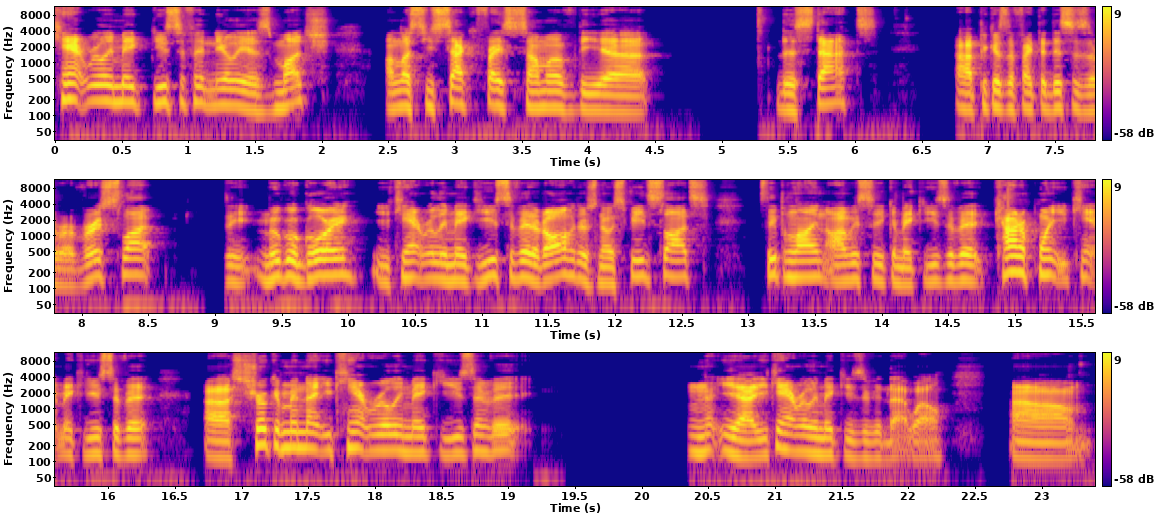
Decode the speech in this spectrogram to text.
can't really make use of it nearly as much unless you sacrifice some of the uh, the stats uh, because the fact that this is a reverse slot. The Moogle Glory, you can't really make use of it at all. There's no speed slots. Sleeping Lion, obviously you can make use of it. Counterpoint, you can't make use of it. Uh, Stroke of Midnight, you can't really make use of it. Yeah, you can't really make use of it that well. Um,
